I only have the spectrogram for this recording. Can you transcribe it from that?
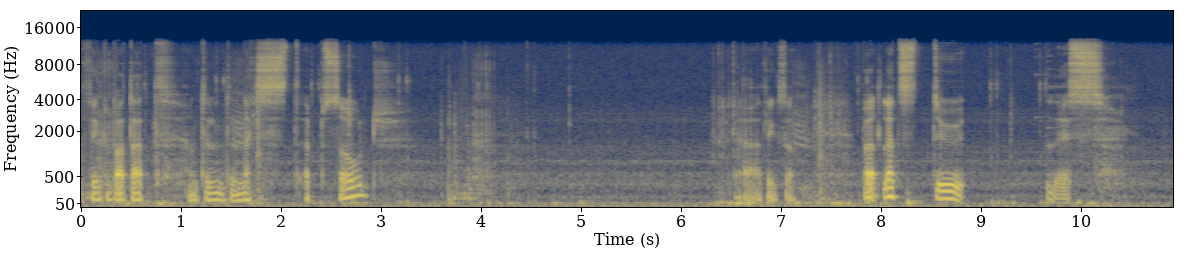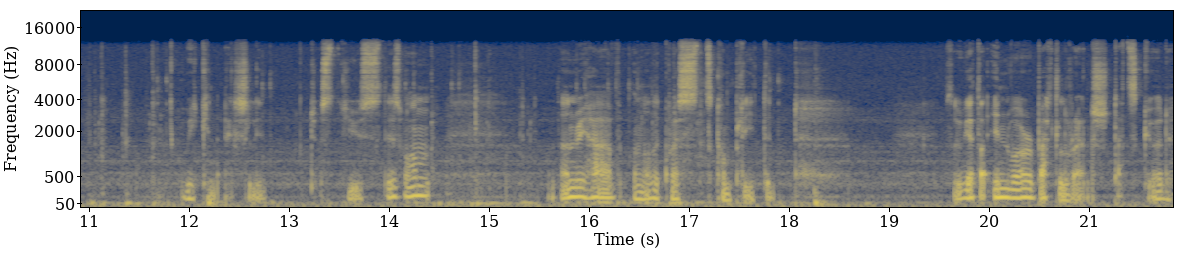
think about that until the next episode. Yeah I think so. But let's do this. We can actually just use this one. Then we have another quest completed. So we get the Invar battle wrench. That's good.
